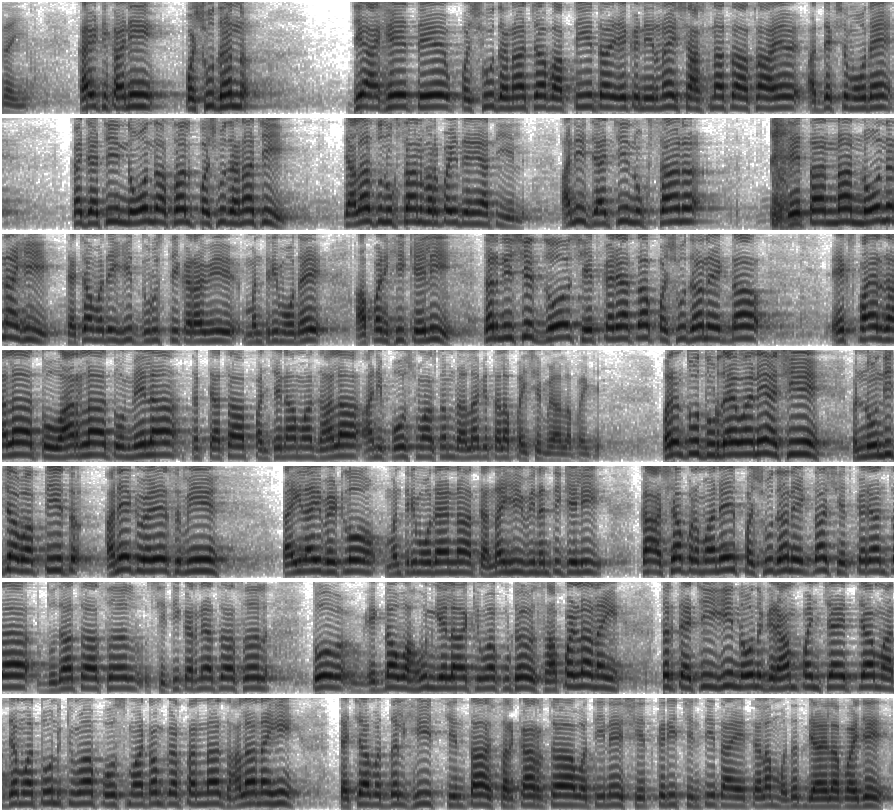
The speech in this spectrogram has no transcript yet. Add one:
नाही. काही ठिकाणी पशुधन जे आहे ते पशुधनाच्या बाबतीत एक निर्णय शासनाचा असा आहे अध्यक्ष महोदय का ज्याची नोंद असेल पशुधनाची त्यालाच नुकसान भरपाई देण्यात येईल. आणि ज्याची नुकसान देताना नोंद नाही त्याच्यामध्ये ही दुरुस्ती करावी मंत्री महोदय आपण ही केली. तर निश्चित जो शेतकऱ्याचा पशुधन एकदा एक्सपायर झाला तो वारला तो मेला तर त्याचा पंचनामा झाला आणि पोस्टमार्टम झाला की त्याला पैसे मिळाला पाहिजे. परंतु दुर्दैवाने अशी नोंदीच्या बाबतीत अनेक वेळेस मी ताईलाही भेटलो मंत्री महोदयांना त्यांनाही विनंती केली का अशाप्रमाणे पशुधन एकदा शेतकऱ्यांचा दुधाचा असल शेती करण्याचा असल तो एकदा वाहून गेला किंवा कुठं सापडला नाही तर त्याची ही नोंद ग्रामपंचायतच्या माध्यमातून किंवा पोस्टमॉर्टम करताना झाला नाही. त्याच्याबद्दल ही चिंता सरकारच्या वतीने शेतकरी चिंतित आहे. त्याला मदत द्यायला पाहिजे.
